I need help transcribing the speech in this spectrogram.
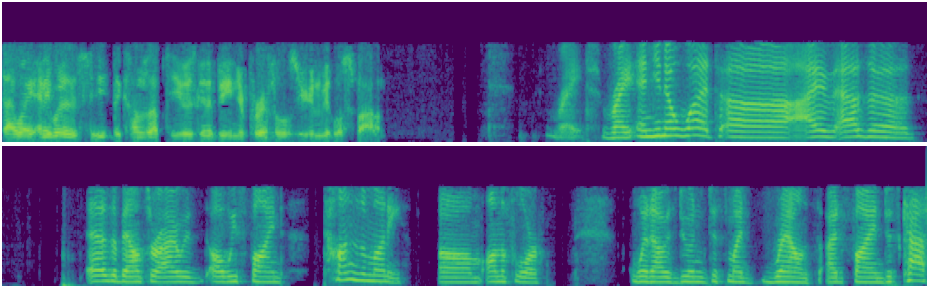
that way anybody that sees that comes up to you is going to be in your peripherals. You're going to be able to spot them. Right, right. And you know what? Uh I've as a as a bouncer, I would always find tons of money um on the floor when I was doing just my rounds, I'd find just cash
